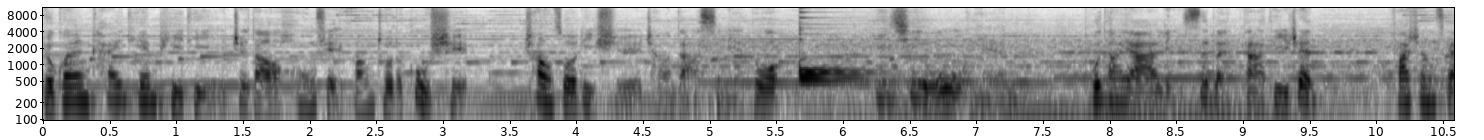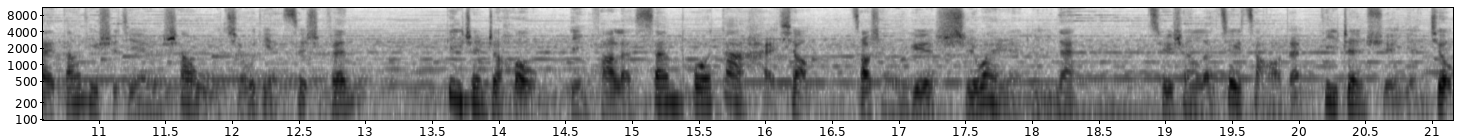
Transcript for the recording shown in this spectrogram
有关开天辟地直到洪水方舟的故事，创作历时长达四年多。一七五五年，葡萄牙里斯本大地震发生在当地时间上午九点四十分，地震之后引发了三波大海啸。造成约十万人罹难，催生了最早的地震学研究，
